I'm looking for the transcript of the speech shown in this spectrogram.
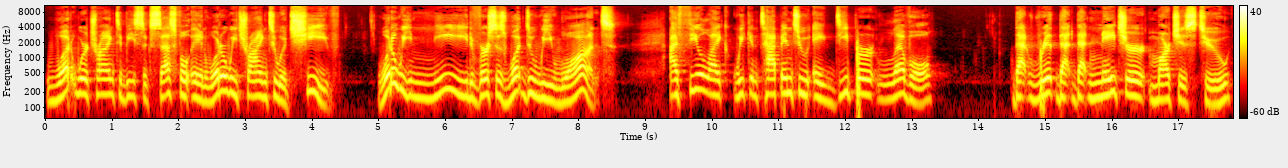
what we're trying to be successful in, what are we trying to achieve? What do we need versus what do we want? I feel like we can tap into a deeper level that that that nature marches to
